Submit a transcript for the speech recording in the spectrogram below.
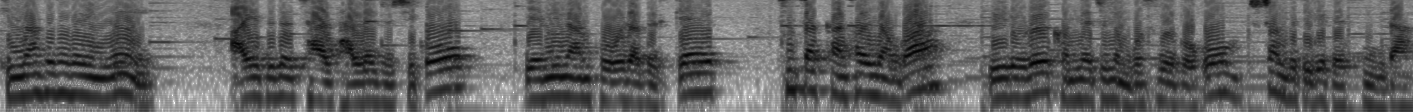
김남순 선생님은 아이들을 잘 달래주시고 예민한 보호자들께 침착한 설명과 위로를 건네주는 모습을 보고 추천드리게 됐습니다.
